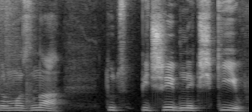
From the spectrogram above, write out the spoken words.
тормозна. Тут підшипник шків,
